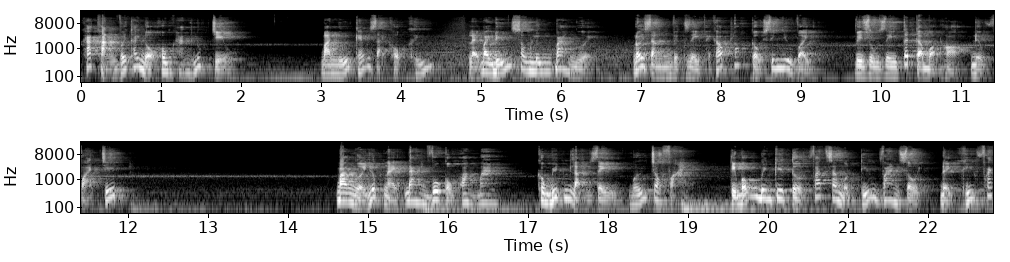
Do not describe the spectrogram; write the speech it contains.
khác hẳn với thái độ hung hăng lúc chiều. Ma nữ kéo dài khẩu khí, lại bay đến sau lưng ba người, nói rằng việc gì phải khóc lóc cầu xin như vậy, vì dù gì tất cả bọn họ đều phải chết. Ba người lúc này đang vô cùng hoang mang, không biết làm gì mới cho phải. Thì bỗng bên kia tường phát ra một tiếng vang rồi đầy khí phách.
